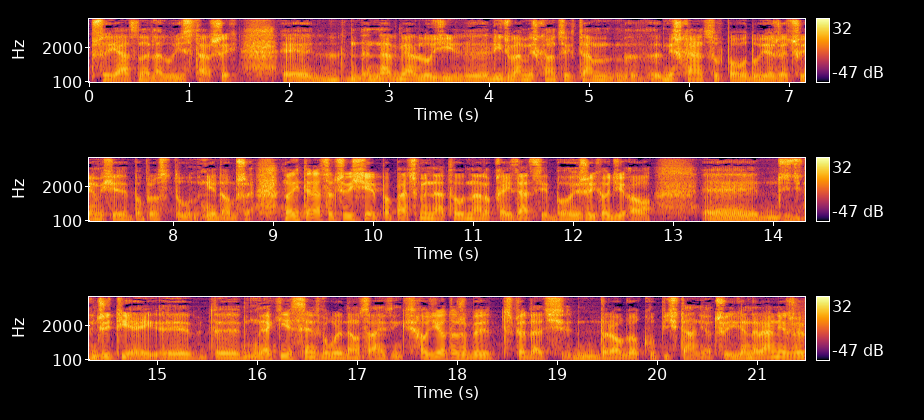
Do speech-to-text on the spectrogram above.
przyjazne dla ludzi starszych. Nadmiar ludzi, liczba mieszkających tam mieszkańców powoduje, że czujemy się po prostu niedobrze. No i teraz oczywiście popatrzmy na to, na lokalizację, bo jeżeli chodzi o GTA, jaki jest sens w ogóle downsizing? Chodzi o to, żeby sprzedać drogo, kupić tanio, czyli generalnie, że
